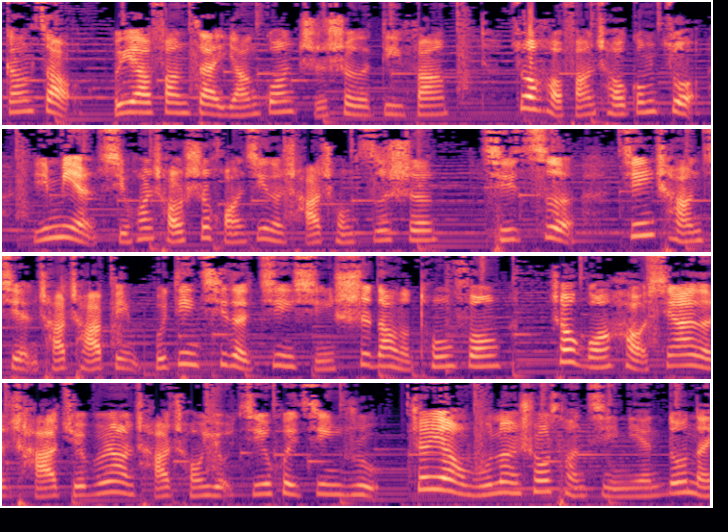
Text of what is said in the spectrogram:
干燥，不要放在阳光直射的地方，做好防潮工作，以免喜欢潮湿环境的茶虫滋生。其次，经常检查茶饼，不定期的进行适当的通风，照管好心爱的茶，绝不让茶虫有机会进入。这样，无论收藏几年，都能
